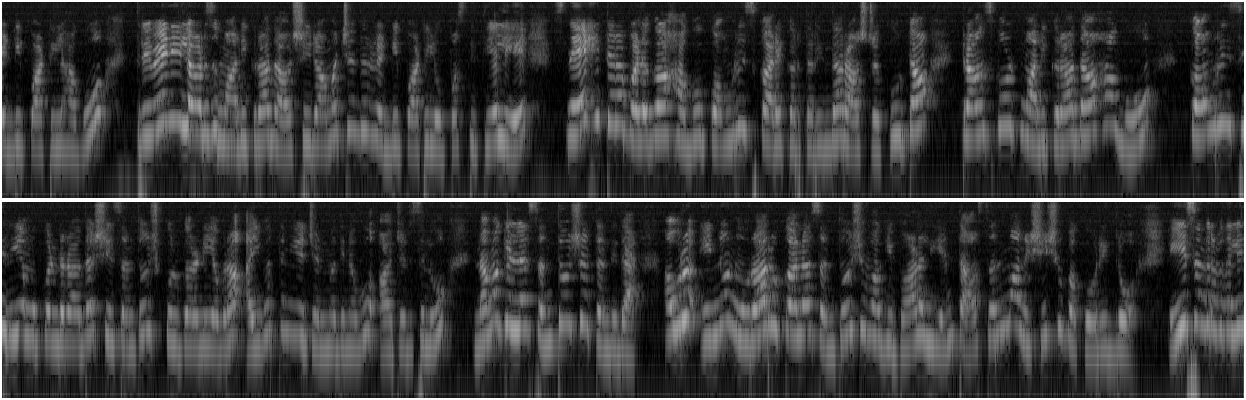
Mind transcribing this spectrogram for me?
ರೆಡ್ಡಿ ಪಾಟೀಲ್ ಹಾಗೂ ತ್ರಿವೇಣಿ ಲಾಡ್ಜ್ ಮಾಲೀಕರಾದ ಶ್ರೀ ರಾಮಚಂದ್ರ ರೆಡ್ಡಿ ಪಾಟೀಲ್ ಉಪಸ್ಥಿತಿಯಲ್ಲಿ ಸ್ನೇಹಿತರ ಬಳಗ ಹಾಗೂ ಕಾಂಗ್ರೆಸ್ ಕಾರ್ಯಕರ್ತರಿಂದ ರಾಷ್ಟ್ರಕೂಟ ಟ್ರಾನ್ಸ್ಪೋರ್ಟ್ ಮಾಲೀಕರಾದ ಹಾಗೂ ಕಾಂಗ್ರೆಸ್ ಹಿರಿಯ ಮುಖಂಡರಾದ ಶ್ರೀ ಸಂತೋಷ್ ಕುಲಕರ್ಣಿ ಅವರ ಐವತ್ತನೆಯ ಜನ್ಮದಿನವು ಆಚರಿಸಲು ನಮಗೆಲ್ಲ ಸಂತೋಷ ತಂದಿದೆ. ಅವರು ಇನ್ನೂ ನೂರಾರು ಕಾಲ ಸಂತೋಷವಾಗಿ ಬಾಳಲಿ ಅಂತ ಸನ್ಮಾನಿಸಿ ಶುಭ ಕೋರಿದ್ರು. ಈ ಸಂದರ್ಭದಲ್ಲಿ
